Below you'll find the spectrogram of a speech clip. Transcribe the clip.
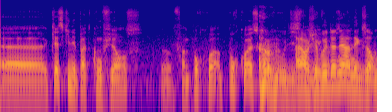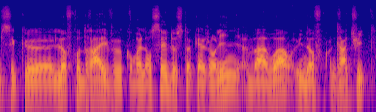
Euh, qu'est-ce qui n'est pas de confiance? Enfin, pourquoi, pourquoi est-ce que vous Alors, je vais vous donner un exemple. C'est que l'offre Drive qu'on va lancer de stockage en ligne va avoir une offre gratuite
